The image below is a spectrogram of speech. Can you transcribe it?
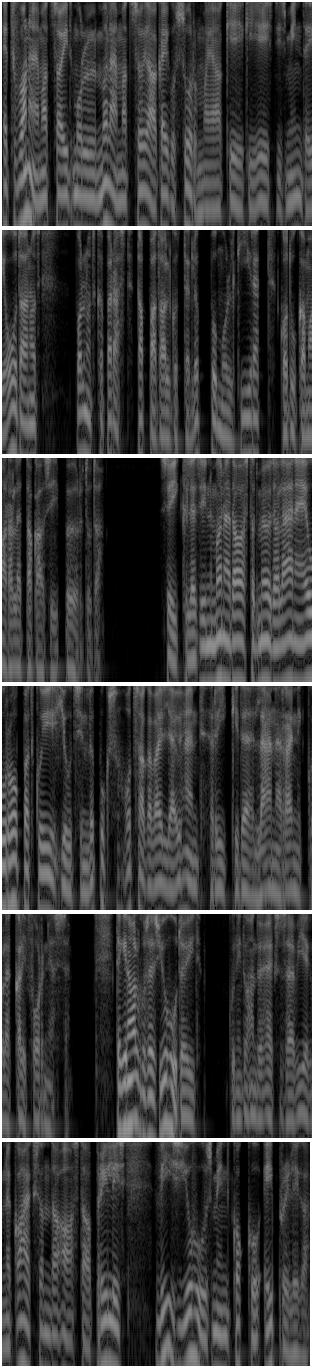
et vanemad said mul mõlemad sõja käigus surma ja keegi Eestis mind ei oodanud, polnud ka pärast tapatalgute lõppu mul kiiret kodukamarale tagasi pöörduda seiklesin mõned aastad mööda Lääne-Euroopat, kui jõudsin lõpuks otsaga välja Ühendriikide läänerannikule Californiasse. tegin alguses juhutöid, kuni tuhande üheksasaja viiekümne kaheksanda aasta aprillis viis juhus mind kokku Apriliga.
